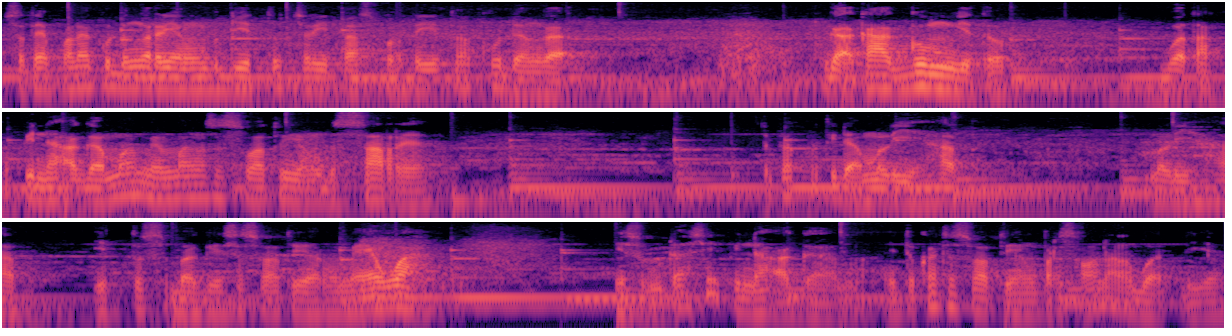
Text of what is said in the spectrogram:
Setiap kali aku dengar yang begitu cerita seperti itu aku udah nggak nggak kagum gitu. Buat aku pindah agama memang sesuatu yang besar ya. Tapi aku tidak melihat melihat itu sebagai sesuatu yang mewah. Ya sudah sih pindah agama. Itu kan sesuatu yang personal buat dia.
